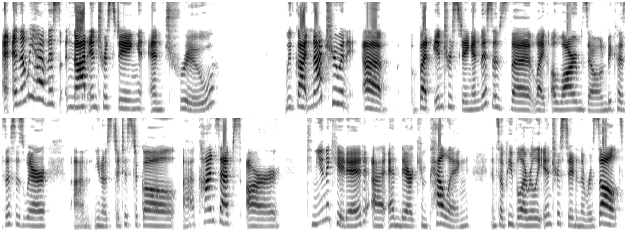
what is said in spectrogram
And then we have this not interesting and true. We've got not true and uh, but interesting, and this is the like alarm zone because this is where um, you know statistical uh, concepts are communicated uh, and they're compelling. And so people are really interested in the results,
